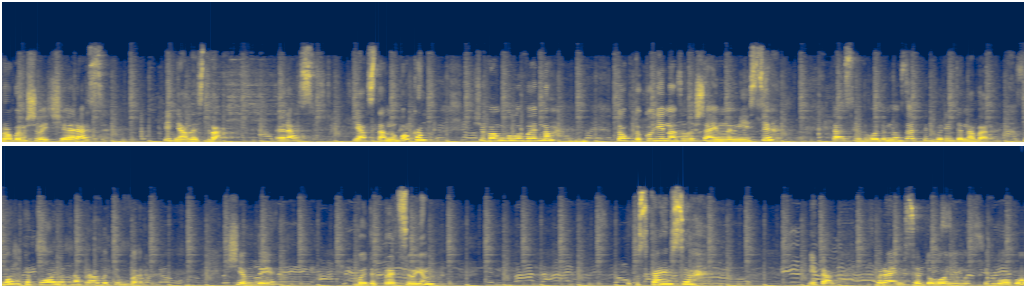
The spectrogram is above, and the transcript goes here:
Пробуємо швидше. Раз. Піднялись. Два. Раз. Я стану боком, щоб вам було видно. Тобто коліна залишаємо на місці. Таз відводимо назад, підборіддя наверх. Можете погляд направити вверх. Ще вдих. Видих. Працюємо. Опускаємося. І так, впираємося долонями в підлогу.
